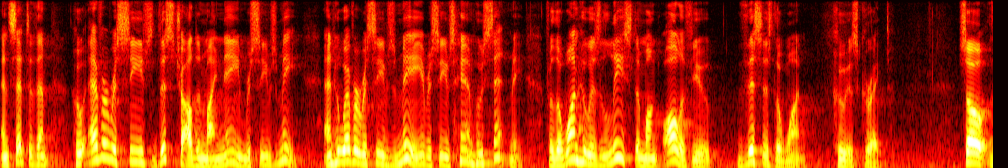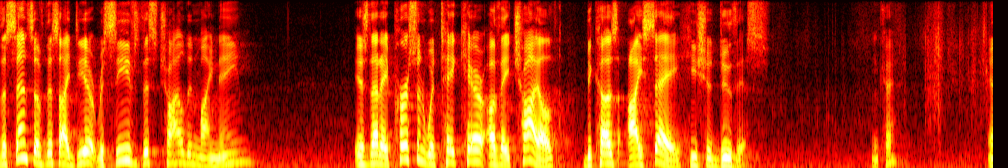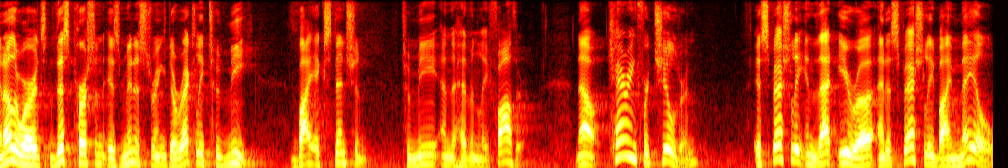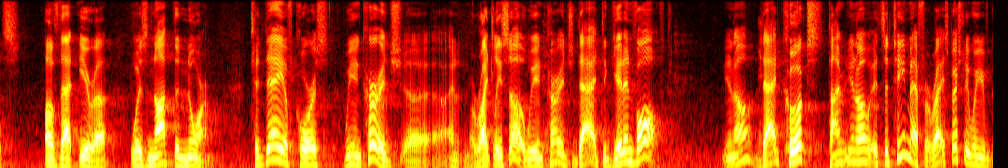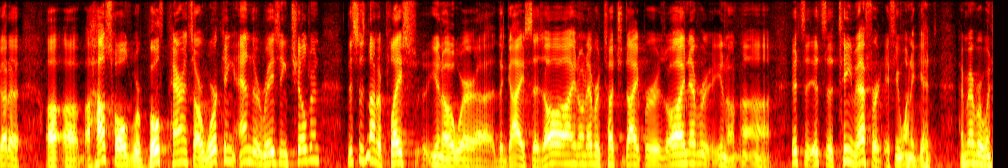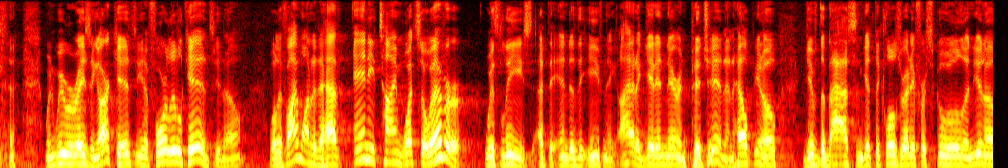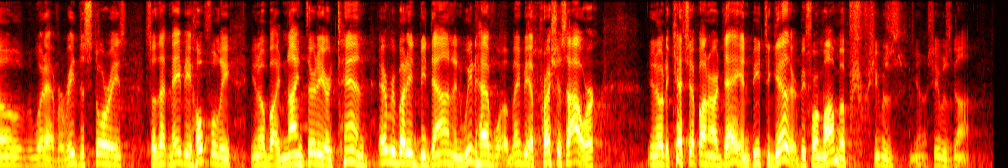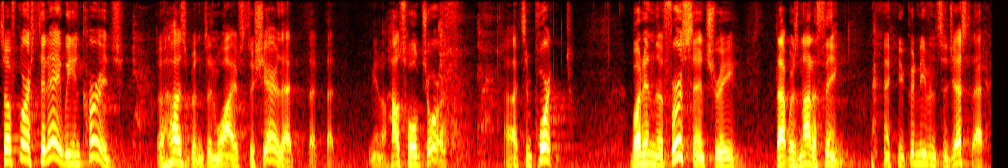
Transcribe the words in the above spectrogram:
and said to them, whoever receives this child in my name receives me and whoever receives me receives him who sent me. For the one who is least among all of you, this is the one who is great. So the sense of this idea, receives this child in my name, is that a person would take care of a child because I say he should do this. Okay? In other words, this person is ministering directly to me by extension to me and the Heavenly Father. Now, caring for children especially in that era and especially by males of that era, was not the norm. Today, of course, we encourage, uh, and rightly so, we encourage dad to get involved. You know, dad cooks, time, you know, it's a team effort, right? Especially when you've got a, a, a household where both parents are working and they're raising children. This is not a place you know, where uh, the guy says, oh, I don't ever touch diapers, oh, I never, you know, uh-uh. It's a, it's a team effort if you want to get, I remember when, when we were raising our kids, you have four little kids. You know? Well, if I wanted to have any time whatsoever with Lee's at the end of the evening, I had to get in there and pitch in and help you know, give the baths and get the clothes ready for school and you know, whatever, read the stories so that maybe hopefully you know, by 9.30 or 10, everybody'd be down and we'd have maybe a precious hour you know, to catch up on our day and be together before mama, she was, you know, she was gone. So of course today we encourage husbands and wives to share that, that, that you know, household chores. Uh, it's important. But in the first century, that was not a thing. you couldn't even suggest that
